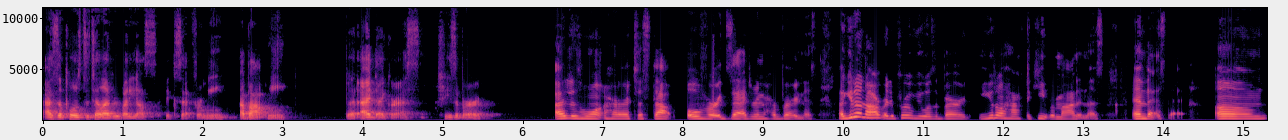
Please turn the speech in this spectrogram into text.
as opposed to tell everybody else except for me about me. But I digress. She's a bird. I just want her to stop over exaggerating her birdness. Like you don't already prove you was a bird. You don't have to keep reminding us. And that's that. Um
